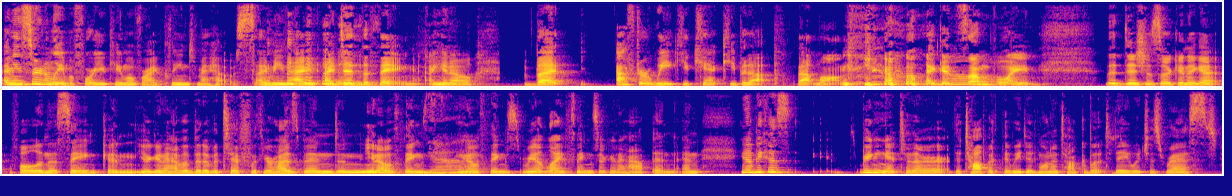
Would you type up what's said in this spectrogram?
I mean, certainly before you came over, I cleaned my house. I mean, I, I did the thing, you know. But after a week, you can't keep it up that long, you know, like no. at some point the dishes are going to get full in the sink and you're going to have a bit of a tiff with your husband and you know things yeah. you know things real life things are going to happen and you know because bringing it to the the topic that we did want to talk about today which is rest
